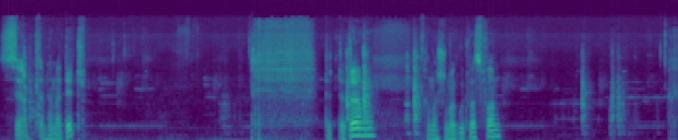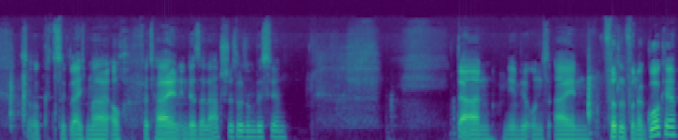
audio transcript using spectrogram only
So, dann haben wir das. Haben wir schon mal gut was von. So, kannst du gleich mal auch verteilen in der Salatschüssel so ein bisschen. Dann nehmen wir uns ein Viertel von der Gurke,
